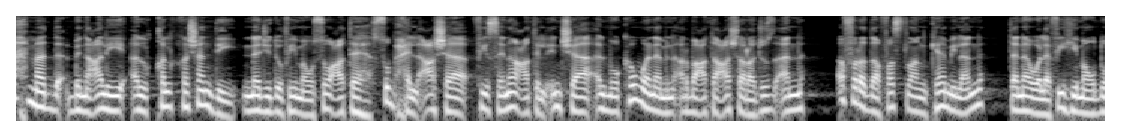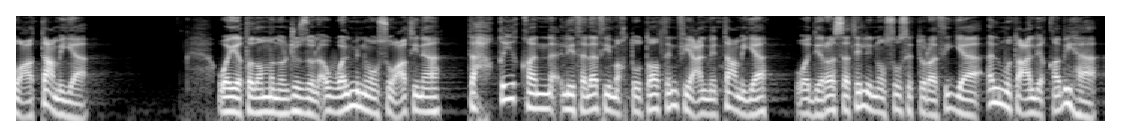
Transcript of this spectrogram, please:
أحمد بن علي القلقشندي. نجد في موسوعته صبح الأعشى في صناعة الإنشاء المكونة من 14 جزءا أفرد فصلا كاملا تناول فيه موضوع التعمية. ويتضمن الجزء الأول من موسوعتنا تحقيقا لثلاث مخطوطات في علم التعمية ودراسة للنصوص التراثية المتعلقة بها.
